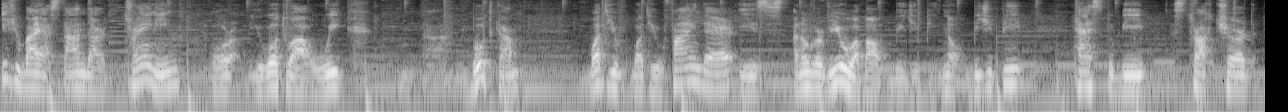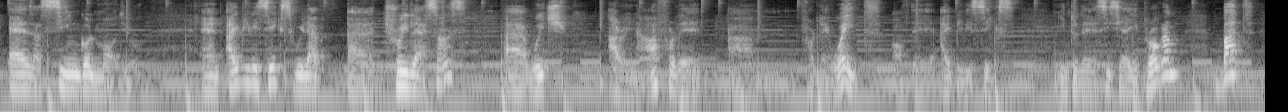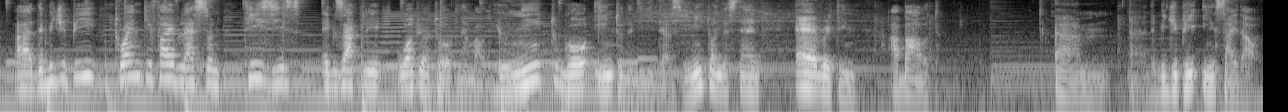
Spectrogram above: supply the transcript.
if you buy a standard training or you go to a week uh, bootcamp, what you what you find there is an overview about BGP. No, BGP has to be structured as a single module, and IPv6 will have uh, three lessons, uh, which are enough for the um, for the weight of the IPv6 into the CCIE program. But uh, the BGP 25 lesson, this is exactly what we are talking about. You need to go into the details. You need to understand everything about um, uh, the BGP inside out.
